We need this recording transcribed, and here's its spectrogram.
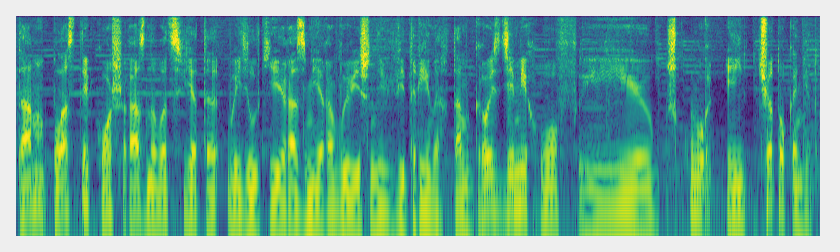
Там пласты кож разного цвета, выделки и размера вывешены в витринах. Там гроздья мехов и шкур, и чего только нету.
